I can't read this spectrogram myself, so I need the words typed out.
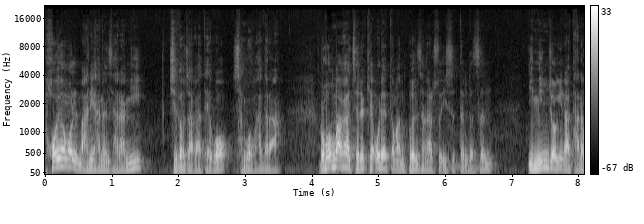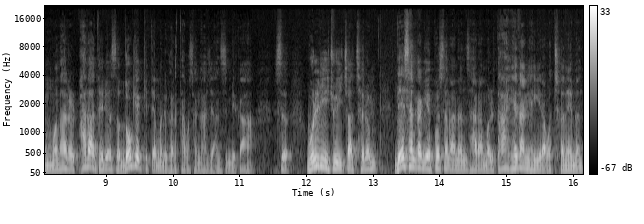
포용을 많이 하는 사람이 지도자가 되고 성공하더라. 로마가 저렇게 오랫동안 번성할 수 있었던 것은 이민족이나 다른 문화를 받아들여서 녹였기 때문에 그렇다고 생각하지 않습니까? 그래서 원리주의자처럼 내 생각에 벗어나는 사람을 다 해당 행위라고 쳐내면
